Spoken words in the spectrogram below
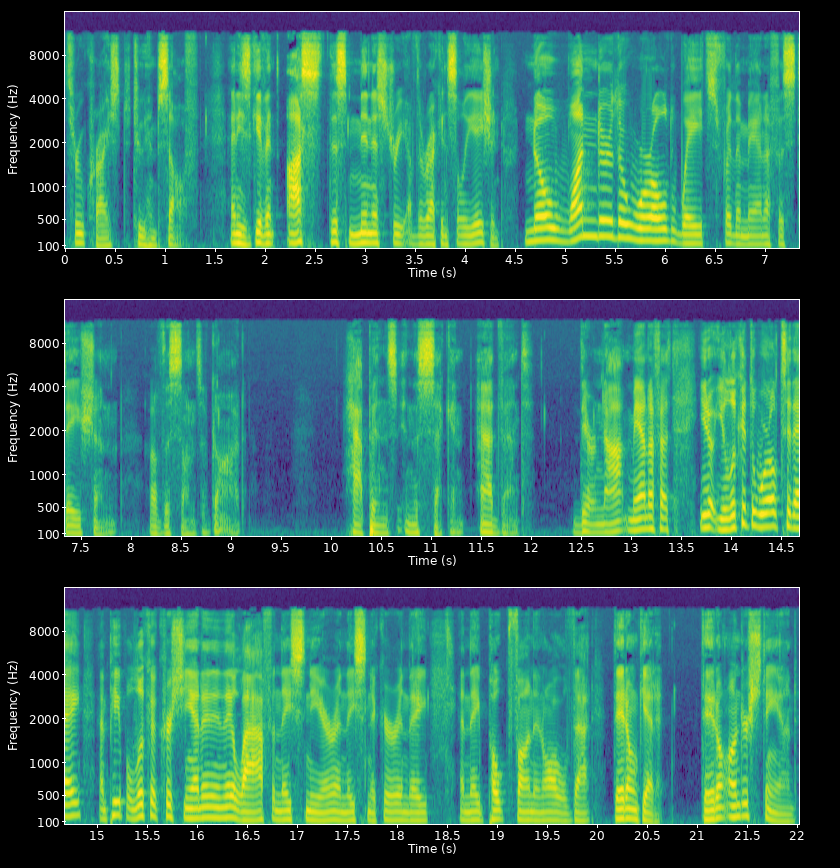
through Christ to Himself and he's given us this ministry of the reconciliation. No wonder the world waits for the manifestation of the sons of God. Happens in the second advent. They're not manifest. You know, you look at the world today, and people look at Christianity and they laugh and they sneer and they snicker and they and they poke fun and all of that. They don't get it. They don't understand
